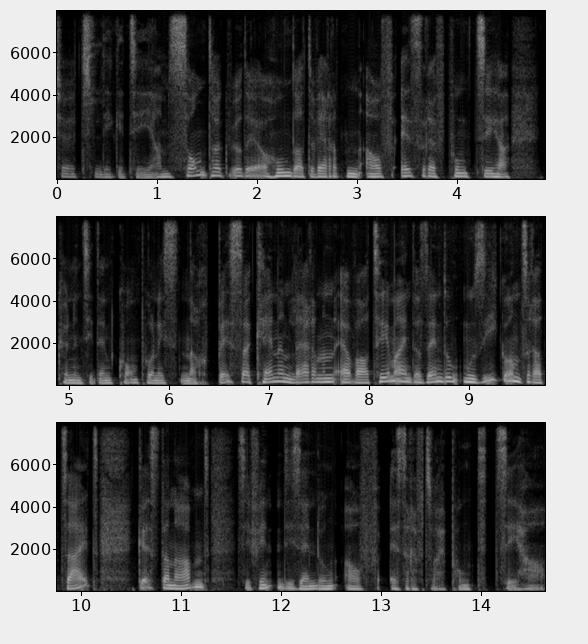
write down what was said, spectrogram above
Church Ligeti. Am Sonntag würde er 100 werden. Auf srf.ch können Sie den Komponisten noch besser kennenlernen. Er war Thema in der Sendung Musik unserer Zeit gestern Abend. Sie finden die Sendung auf srf2.ch.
